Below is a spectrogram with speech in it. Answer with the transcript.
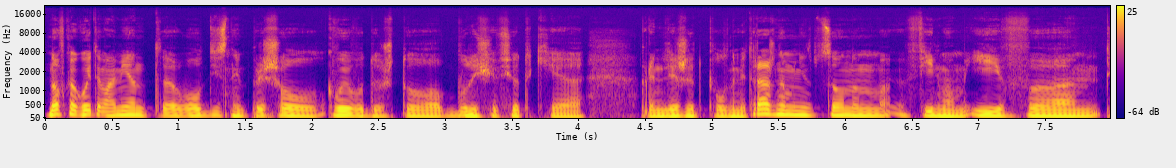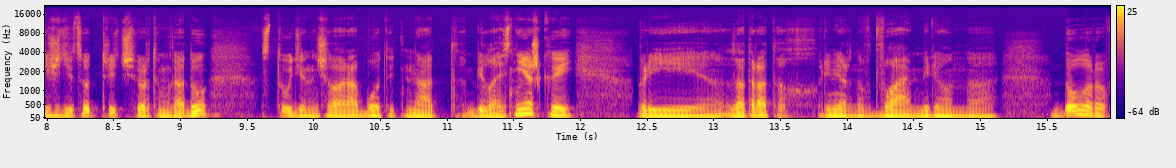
Но в какой-то момент Walt Disney пришел к выводу, что будущее все-таки принадлежит полнометражным анимационным фильмам, и в 1934 году студия начала работать над «Белоснежкой», при затратах примерно в 2 миллиона долларов.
